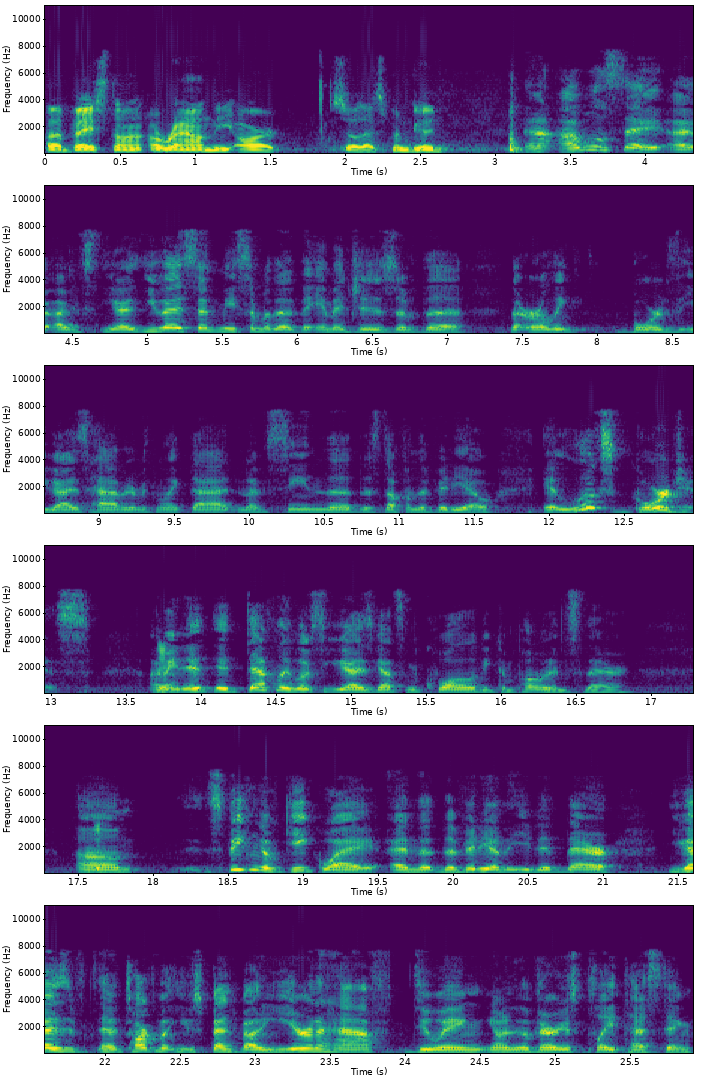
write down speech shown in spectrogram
uh, based on around the art so that's been good. And I will say, I, have you, know, you guys sent me some of the, the images of the the early boards that you guys have and everything like that, and I've seen the the stuff on the video. It looks gorgeous. I yeah. mean, it, it definitely looks like you guys got some quality components there. Um, yeah. Speaking of Geekway and the, the video that you did there, you guys have, have, talked about you've spent about a year and a half doing you know the various play testing.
